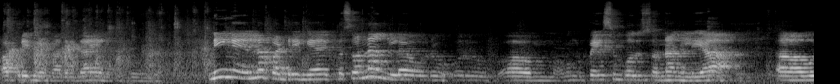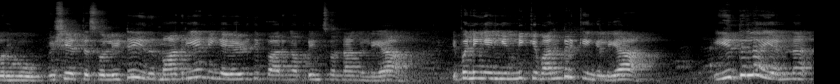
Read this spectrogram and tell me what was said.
அப்படிங்கிற மாதிரி தான் எனக்கு தோணுது. நீங்க என்ன பண்றீங்க? இப்ப சொன்னாங்கல்ல ஒரு ஒரு அவங்க பேசும்போது சொன்னாங்க இல்லையா? ஒரு விஷயத்த சொல்லிட்டு இது மாதிரியே நீங்க எழுதி பாருங்க அப்படின்னு சொன்னாங்க இல்லையா? இப்ப நீங்க இங்க இன்னைக்கு வந்திருக்கீங்க இல்லையா? இதில் என்ன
